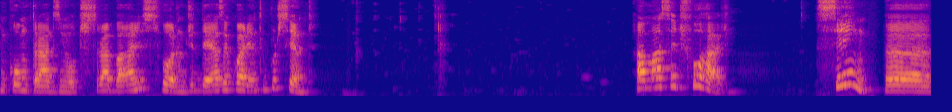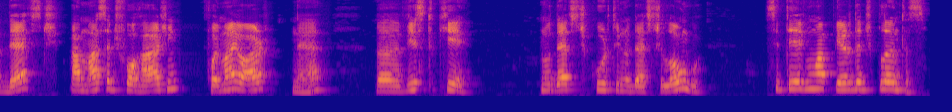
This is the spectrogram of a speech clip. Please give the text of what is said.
encontrados em outros trabalhos foram de 10 a 40%. A massa de forragem. Sem uh, déficit, a massa de forragem foi maior, né? Uh, visto que no déficit curto e no déficit longo, se teve uma perda de plantas.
